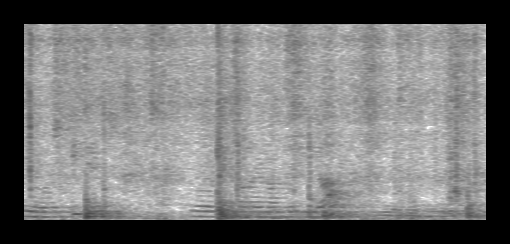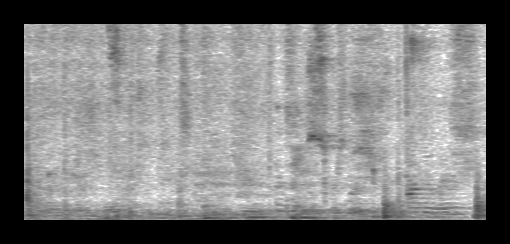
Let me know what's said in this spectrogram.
Miło Cię widzieć. Byłeś wczoraj na Tybija. Chodzisz? A byłeś?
